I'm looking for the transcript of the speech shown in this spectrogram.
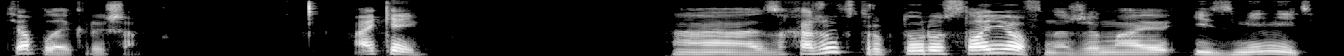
Теплая крыша. Окей. А, захожу в структуру слоев, нажимаю «Изменить».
